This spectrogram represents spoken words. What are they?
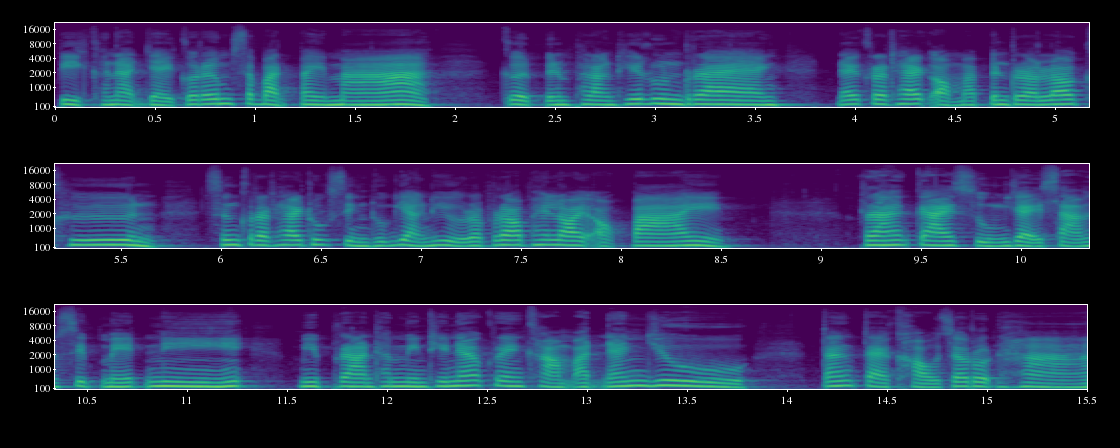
ปีกขนาดใหญ่ก็เริ่มสะบัดไปมา เกิดเป็นพลังที่รุนแรง ได้กระแทกออกมาเป็นระลอกคลื่นซึ่งกระแทกทุกสิ่งทุกอย่างที่อยู่รอบๆให้ลอยออกไป ร่างกายสูงใหญ่ 30 เมตรนี้ มีปราณธมินที่น่าเกรงขามอัดแน่นอยู่ ตั้งแต่เขาจะรดหาง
